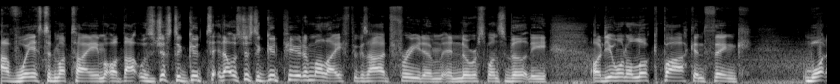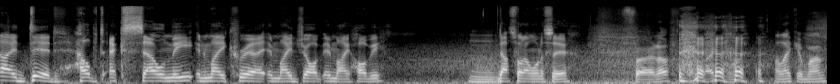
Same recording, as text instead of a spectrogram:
I've wasted my time or that was just a good t- that was just a good period of my life because I had freedom and no responsibility or do you want to look back and think what I did helped excel me in my career, in my job, in my hobby. Hmm. That's what I want to say. Fair enough. I like it, man. I like it, man.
